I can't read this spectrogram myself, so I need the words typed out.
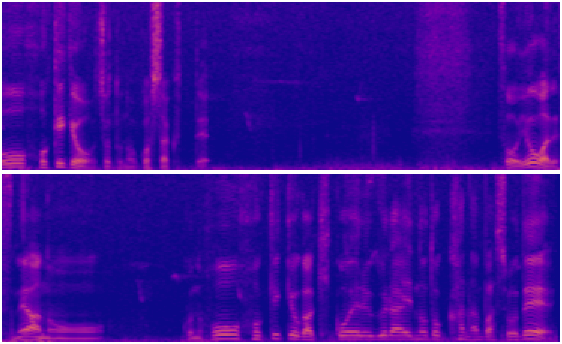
法法華経をちょっと残したくって。そう要はですねあのこの法法華経が聞こえるぐらいのどかな場所で、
